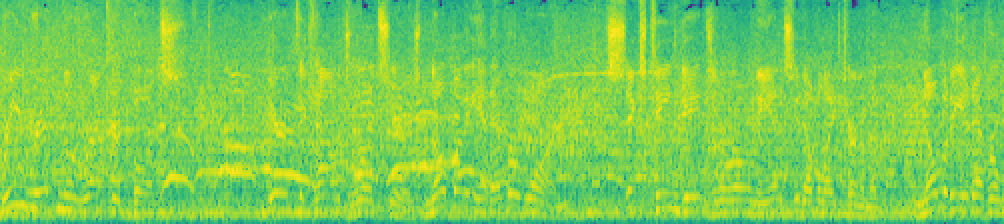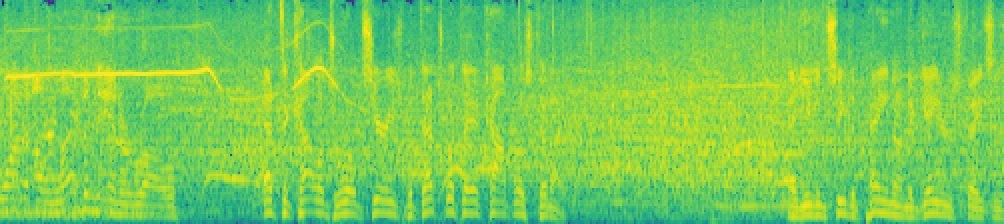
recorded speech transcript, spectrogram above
rewritten the record books here at the College World Series. Nobody had ever won 16 games in a row in the NCAA tournament. Nobody had ever won 11 in a row at the College World Series, but that's what they accomplished tonight. And you can see the pain on the Gators' faces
